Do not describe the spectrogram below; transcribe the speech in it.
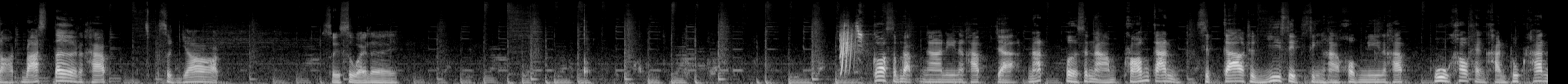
Lord Blaster นะครับ สุดยอด สวย ๆ เลย ก็สำหรับงานนี้นะครับจะนัดเปิดสนามพร้อมกัน 19-20 สิงหาคมนี้นะครับผู้เข้าแข่งขันทุกท่าน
